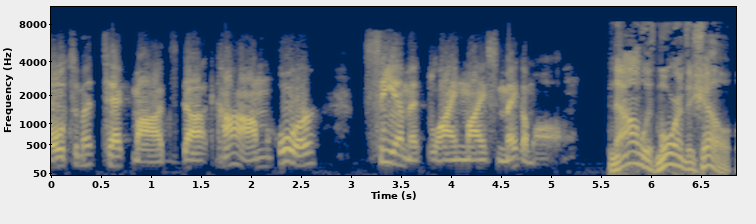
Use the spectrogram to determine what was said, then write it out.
ultimatetechmods.com, or see them at Blind Mice Mega Mall. Now with more of the show,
